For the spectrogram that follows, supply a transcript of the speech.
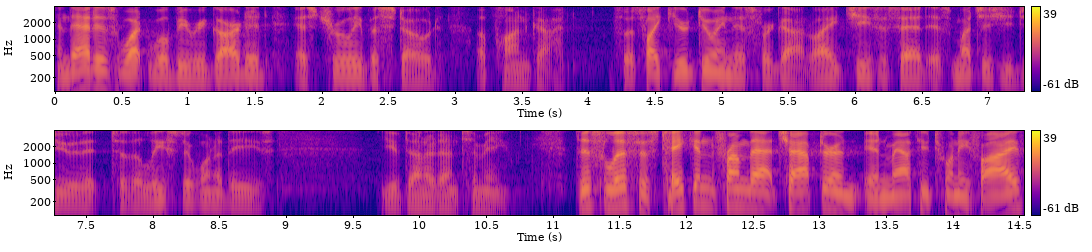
and that is what will be regarded as truly bestowed upon God. So it's like you're doing this for God, right? Jesus said, As much as you do to the least of one of these, you've done it unto me. This list is taken from that chapter in, in, Matthew 25,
